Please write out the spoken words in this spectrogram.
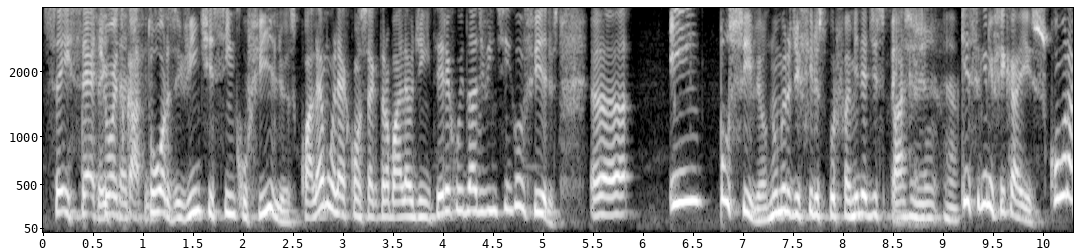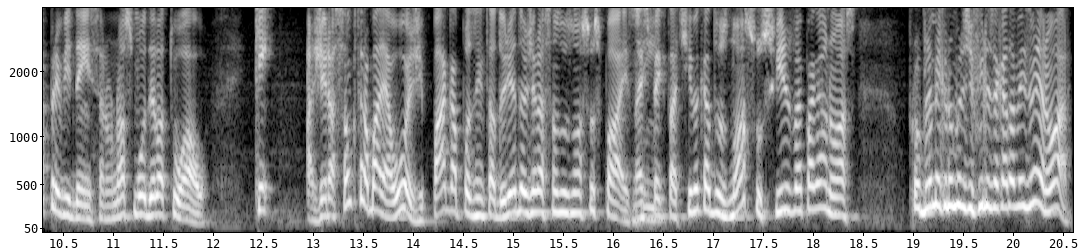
6, 7, 6, 8, 14, filhos. 25 filhos. Qual é a mulher que consegue trabalhar o dia inteiro e cuidar de 25 filhos? Uh, impossível. O número de filhos por família despenca. De, é. O que significa isso? Como na Previdência, no nosso modelo atual, quem, a geração que trabalha hoje paga a aposentadoria da geração dos nossos pais. Sim. Na expectativa que a dos nossos filhos vai pagar a nossa. O problema é que o número de filhos é cada vez menor.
